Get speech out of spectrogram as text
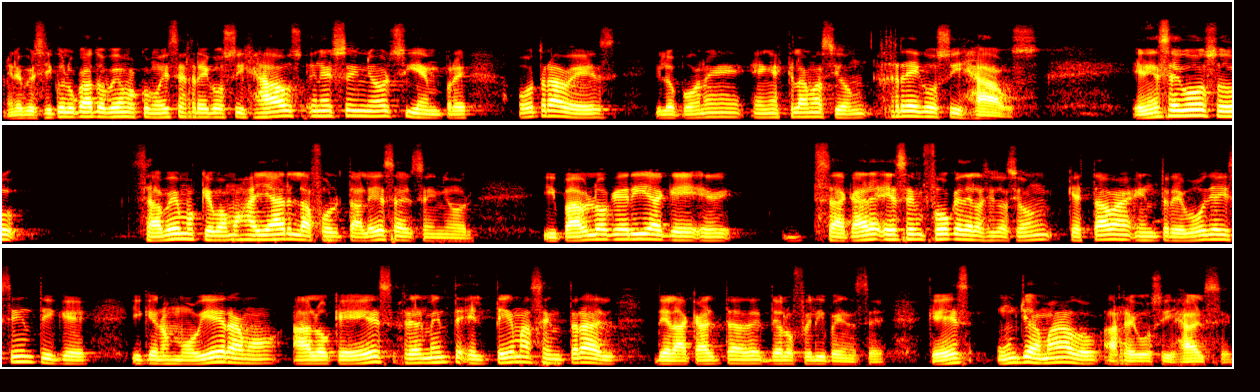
En el versículo 4 vemos como dice, regocijaos en el Señor siempre, otra vez, y lo pone en exclamación, regocijaos. En ese gozo sabemos que vamos a hallar la fortaleza del Señor. Y Pablo quería que eh, sacar ese enfoque de la situación que estaba entre Bodia y Sinti y que, y que nos moviéramos a lo que es realmente el tema central de la carta de, los filipenses, que es un llamado a regocijarse.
